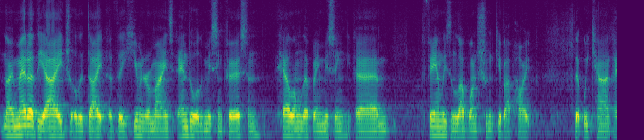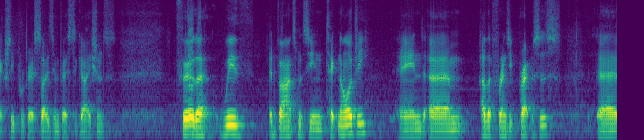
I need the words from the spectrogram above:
no matter the age or the date of the human remains and or the missing person, how long they've been missing, um, families and loved ones shouldn't give up hope that we can't actually progress those investigations. Further, with advancements in technology and um, other forensic practices, uh,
